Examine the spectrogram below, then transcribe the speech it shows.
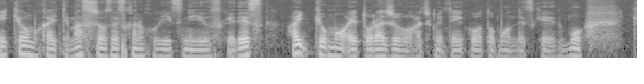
えー、今日も書いてます。小説家の小木常祐介です。はい、今日も、えーと、ラジオを始めていこうと思うんですけれども、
